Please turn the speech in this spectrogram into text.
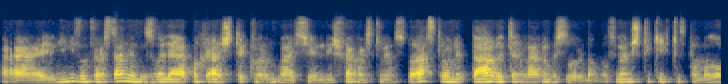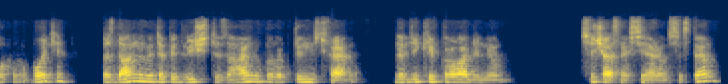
Е, Її використання дозволяє покращити координацію між фермерськими господарствами та ветеринарними службами, зменшити кількість помилок у роботі з даними та підвищити загальну продуктивність ферми. Завдяки впровадженню сучасних CRM-систем,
